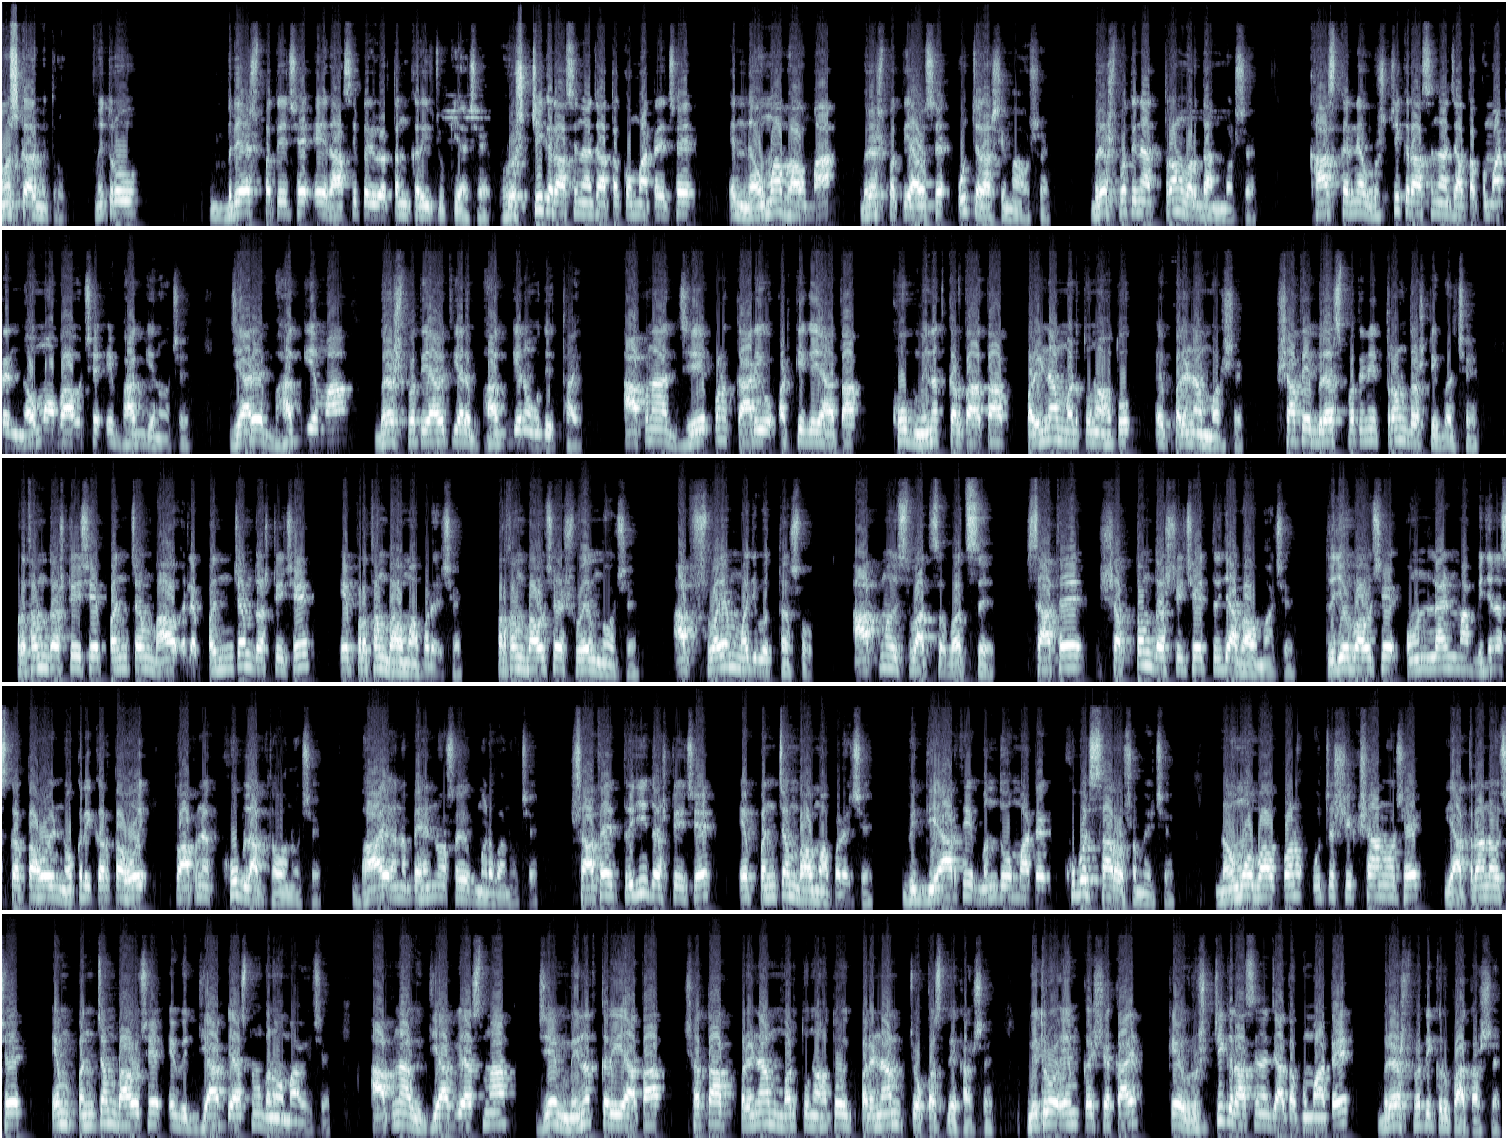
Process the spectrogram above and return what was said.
નમસ્કાર મિત્રો. મિત્રો, બૃહસ્પતિ છે એ રાશિ પરિવર્તન કરી ચૂક્યા છે. વૃશ્ચિક રાશિના જાતકો માટે છે એ નવમા ભાવમાં બૃહસ્પતિ આવશે, ઉચ્ચ રાશિમાં આવશે. બૃહસ્પતિના ત્રણ વરદાન મળશે. ખાસ કરીને વૃશ્ચિક રાશિના જાતકો માટે નવમો ભાવ છે એ ભાગ્યનો છે. જ્યારે ભાગ્યમાં બૃહસ્પતિ આવે ત્યારે ભાગ્યનો ઉદિત થાય. આપણા જે પણ કાર્યો અટકી ગયા હતા, ખૂબ મહેનત કરતા હતા, પરિણામ મળતું ન હતું, એ પરિણામ મળશે. સાથે બૃહસ્પતિની ત્રણ દ્રષ્ટિ પર છે. પ્રથમ દ્રષ્ટિ છે પંચમ ભાવ, એટલે પંચમ દ્રષ્ટિ છે એ પ્રથમ ભાવમાં પડે છે. પ્રથમ ભાવ છે સ્વયંનો છે. આપ સ્વયં મજબૂત થશો. આત્મવિશ્વાસ વધશે. સાથે સપ્તમ દ્રષ્ટિ છે ત્રીજા ભાવમાં છે. ત્રીજો ભાવ છે ઓનલાઈનમાં બિઝનેસ કરતા હોય, નોકરી કરતા હોય, તો આપને ખૂબ લાભ થવાનો છે. ભાઈ અને બહેનનો સહયોગ મળવાનો છે. સાથે ત્રીજી દ્રષ્ટિ છે એ પંચમ ભાવમાં પડે છે. વિદ્યાર્થી બંધુઓ માટે ખૂબ જ સારો સમય છે. નવમો ભાવ પણ ઉચ્ચ શિક્ષાનો છે. યાત્રાનો છે, એમ પંચમ ભાવ છે એ વિદ્યાભ્યાસનો ગણવામાં આવે છે. આપના વિદ્યાભ્યાસમાં જે મહેનત કરી હતા, છતાં પરિણામ મળતું ન હતું, પરિણામ ચોક્કસ દેખાશે. મિત્રો, એમ કહી શકાય કે વૃશ્ચિક રાશિના જાતકો માટે બૃહસ્પતિ કૃપા કરશે.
